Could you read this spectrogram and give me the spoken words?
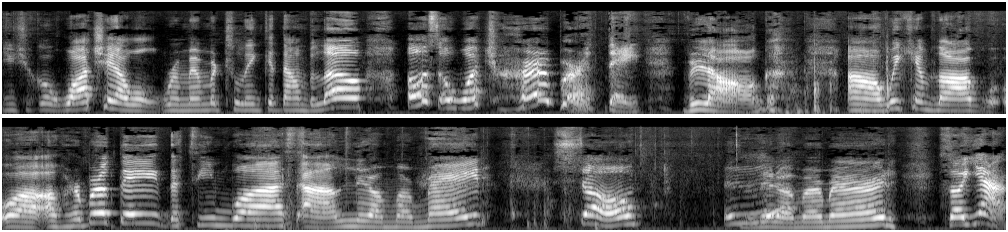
you should go watch it. I will remember to link it down below. Also, watch her birthday vlog, uh, weekend vlog uh, of her birthday. The theme was uh, Little Mermaid. So, Little Mermaid. So yeah.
